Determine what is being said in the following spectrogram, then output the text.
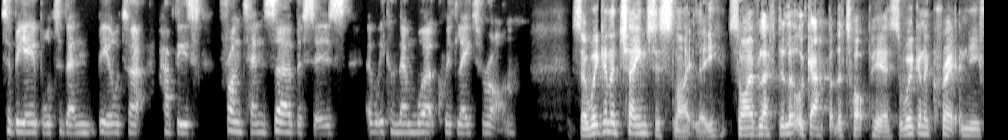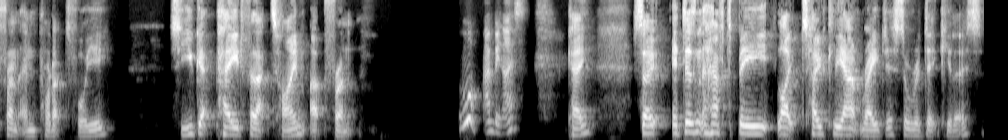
to be able to then be able to have these front end services that we can then work with later on. So we're going to change this slightly. So I've left a little gap at the top here. So we're going to create a new front end product for you. So you get paid for that time up front. Oh, that'd be nice. Okay. So it doesn't have to be like totally outrageous or ridiculous.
